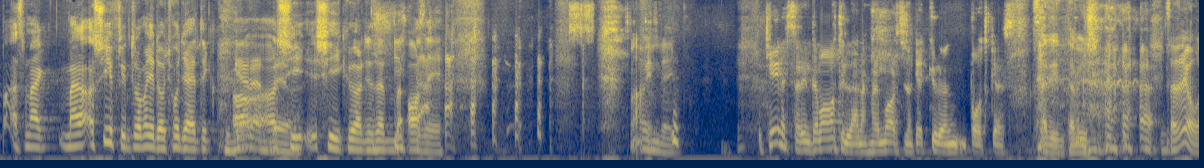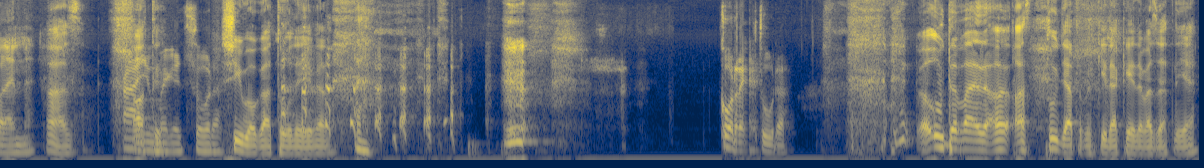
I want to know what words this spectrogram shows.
Az meg, mert a sífrin tudom egyre, hogy hogy ejtik a, a Bale. sí, sí környezetbe azért. Na mindegy. Kéne szerintem Attilának meg Marcinak egy külön podcast. Szerintem is. Ez jó lenne. Az. Álljunk Atti- meg egy szóra. Simogató néven. Korrektúra. Ú, de várj, azt tudjátok, hogy kinek kéne vezetnie.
